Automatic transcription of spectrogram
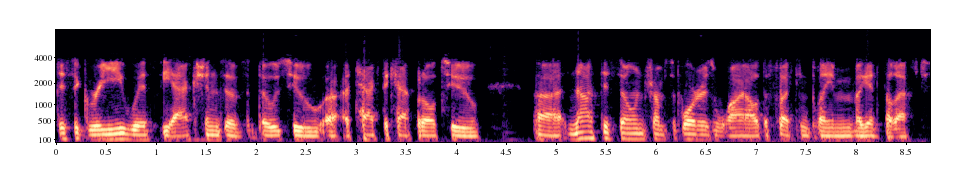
disagree with the actions of those who uh, attack the Capitol to uh, not disown Trump supporters while deflecting blame against the left.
